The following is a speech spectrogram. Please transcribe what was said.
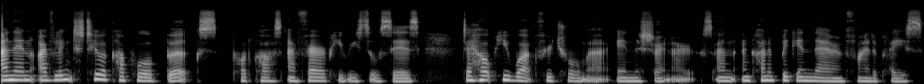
And then I've linked to a couple of books, podcasts, and therapy resources to help you work through trauma in the show notes and, and kind of begin there and find a place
